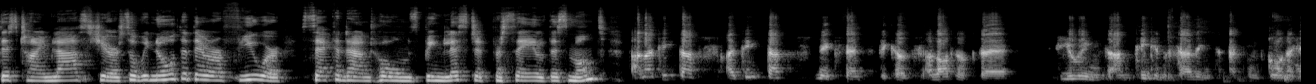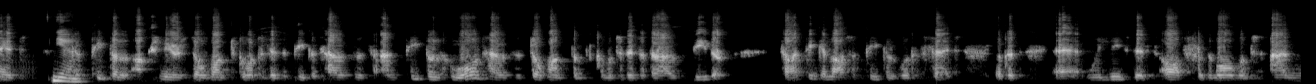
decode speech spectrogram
this time last year. So we know that there are fewer second-hand homes being listed for sale this month. And I think that's I think that makes sense because a lot of the viewings and thinking of selling are gone ahead. Yeah. People, auctioneers don't want to go to visit people's houses, and people who own houses don't want them coming to visit their houses either. So I think a lot of people would have said, look, uh, we leave this off for the moment, and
